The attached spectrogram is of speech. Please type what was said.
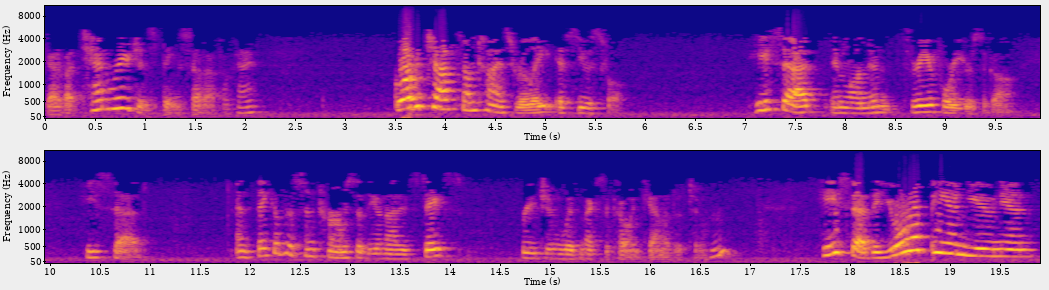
got about 10 regions being set up, okay? Gorbachev sometimes really is useful. He said in London three or four years ago, he said, and think of this in terms of the United States region with Mexico and Canada too. Hmm? He said the European Union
